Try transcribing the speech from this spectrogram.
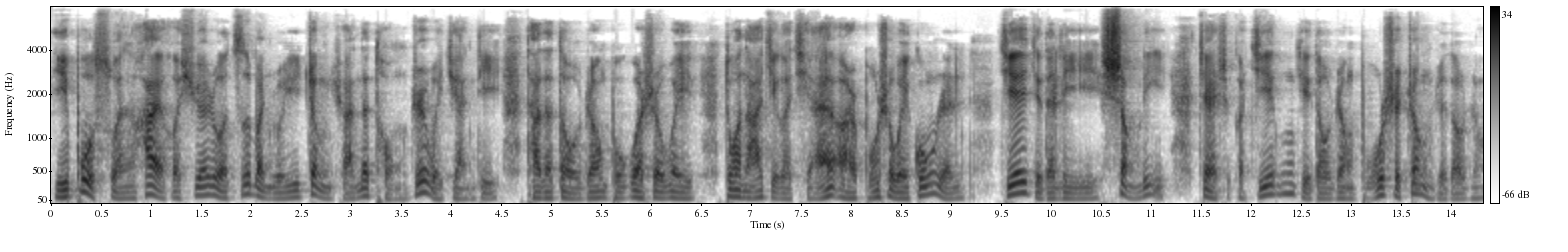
以不损害和削弱资本主义政权的统治为前提。他的斗争不过是为多拿几个钱，而不是为工人。阶级的利益胜利，这是个经济斗争，不是政治斗争。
